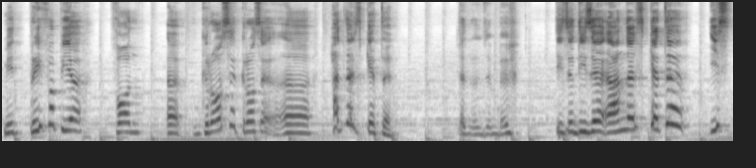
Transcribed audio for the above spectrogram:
mit Briefpapier von äh, große, große äh, Handelskette. Diese, diese Handelskette ist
